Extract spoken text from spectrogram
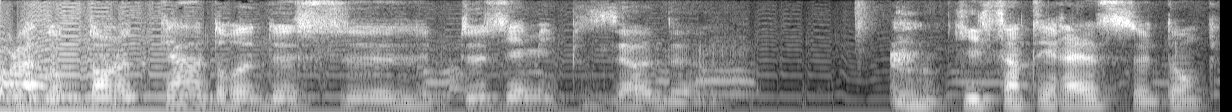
Voilà, donc dans le cadre de ce deuxième épisode qui s'intéresse donc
